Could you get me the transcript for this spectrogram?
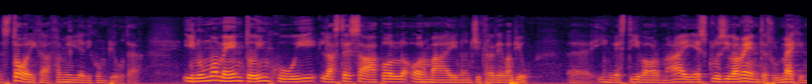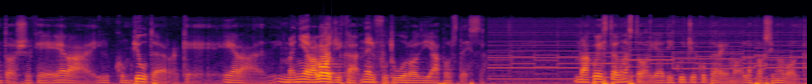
storica famiglia di computer, in un momento in cui la stessa Apple ormai non ci credeva più. Eh, investiva ormai esclusivamente sul Macintosh, che era il computer che era in maniera logica nel futuro di Apple stessa. Ma questa è una storia di cui ci occuperemo la prossima volta.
